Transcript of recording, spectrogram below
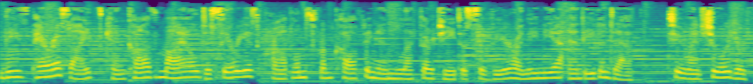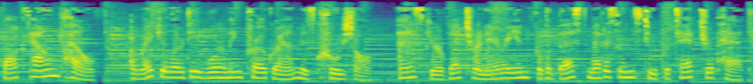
These parasites can cause mild to serious problems from coughing and lethargy to severe anemia and even death. To ensure your foxhound health, a regular deworming program is crucial. Ask your veterinarian for the best medicines to protect your pet.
